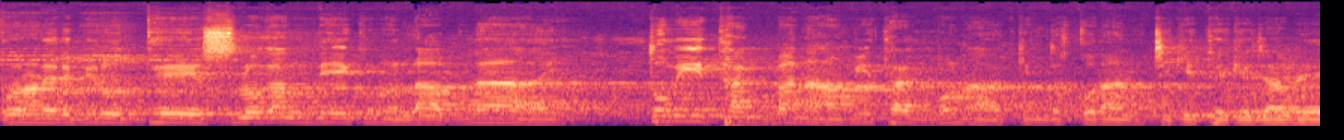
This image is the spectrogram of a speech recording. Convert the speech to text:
কোরআনের বিরুদ্ধে স্লোগান দিয়ে কোনো লাভ নাই। তুমি থাকবা না, আমি থাকব না, কিন্তু কোরআন ঠিকই থেকে যাবে।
